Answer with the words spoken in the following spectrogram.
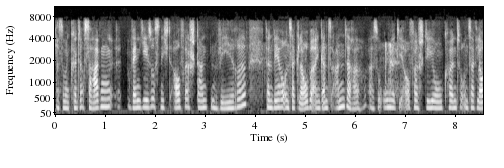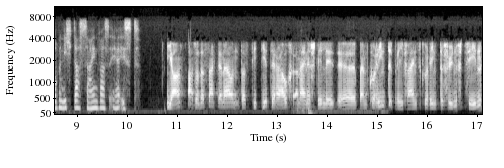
Also man könnte auch sagen, wenn Jesus nicht auferstanden wäre, dann wäre unser Glaube ein ganz anderer. Also ohne die Auferstehung könnte unser Glaube nicht das sein, was er ist. Ja, also das sagt er auch, das zitiert er auch an einer Stelle äh, beim Korintherbrief, 1 Korinther 15, äh,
